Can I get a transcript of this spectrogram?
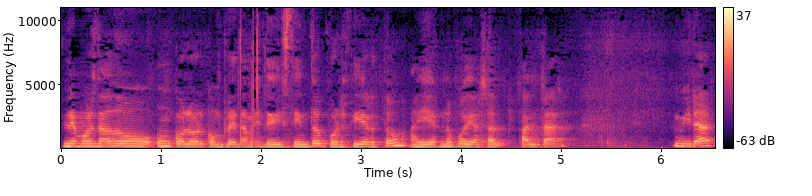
le hemos dado un color completamente distinto. Por cierto, ayer no podía faltar. Mirad,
